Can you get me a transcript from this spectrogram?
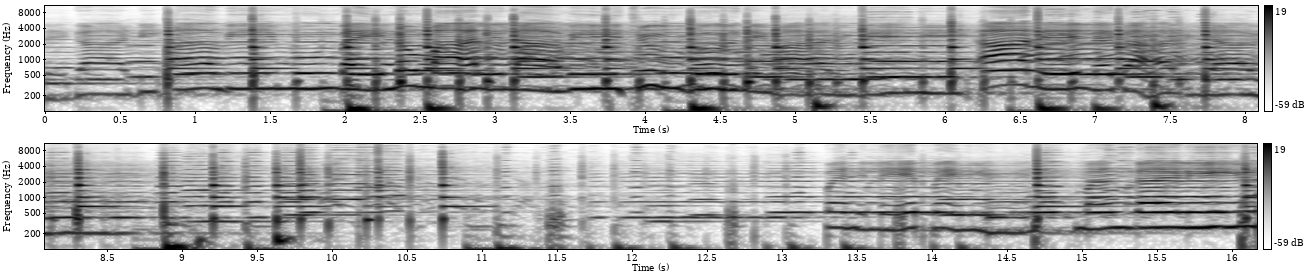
રેલગાડી આવી મુંબઈનો માલ લાવી છું ગોરી માર્ગેની આ રેલગાડી આવી પહેલે પહેલું મંગળિયું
